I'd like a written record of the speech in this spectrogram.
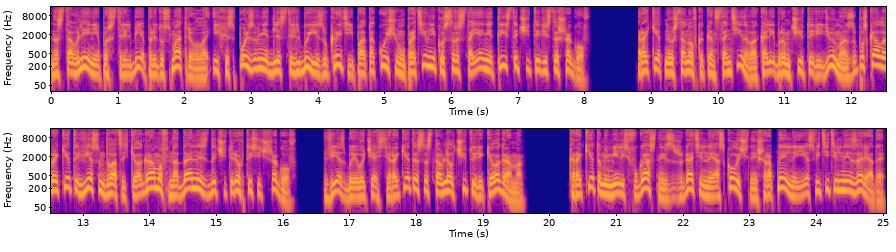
Наставление по стрельбе предусматривало их использование для стрельбы из укрытий по атакующему противнику с расстояния 300-400 шагов. Ракетная установка Константинова калибром 4 дюйма запускала ракеты весом 20 килограммов на дальность до 4000 шагов. Вес боевой части ракеты составлял 4 килограмма. К ракетам имелись фугасные, зажигательные, осколочные, шрапнельные и осветительные заряды.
